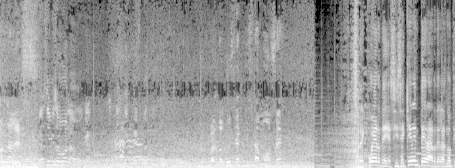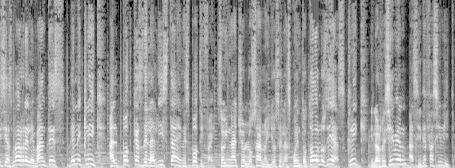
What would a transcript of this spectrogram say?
Mándales. Ya se me hizo la boca. Cuando guste aquí estamos, ¿eh? Recuerde, si se quiere enterar de las noticias más relevantes, denle click al podcast de la lista en Spotify. Soy Nacho Lozano y yo se las cuento todos los días. Clic y las reciben así de facilito.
